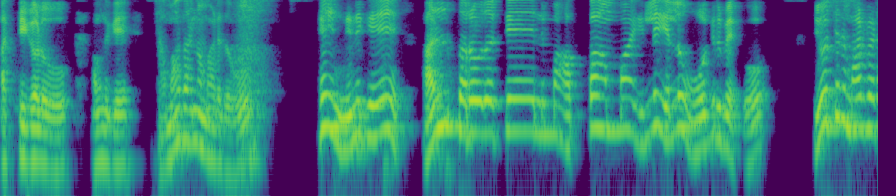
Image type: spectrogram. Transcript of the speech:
ಅಕ್ಕಿಗಳು ಅವನಿಗೆ ಸಮಾಧಾನ ಮಾಡಿದವು. ಹೇ, ನಿನಗೆ ಹಣ್ಣು ತರೋದಕ್ಕೆ ನಿಮ್ಮ ಅಪ್ಪ, ಅಮ್ಮ ಇಲ್ಲೇ ಎಲ್ಲೋ ಹೋಗಿರ್ಬೇಕು. ಯೋಚನೆ ಮಾಡಬೇಡ.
